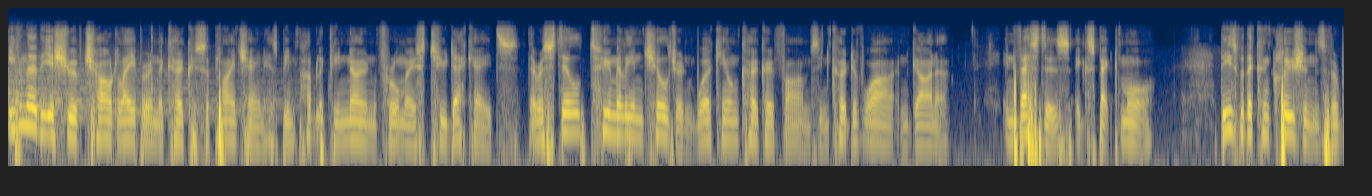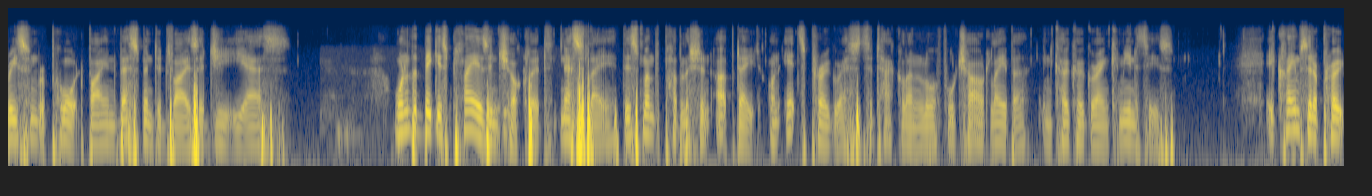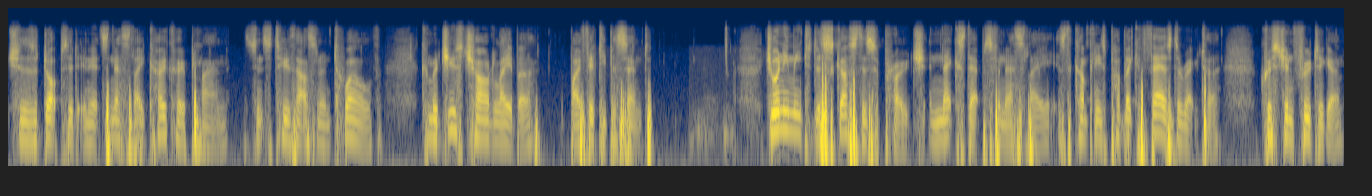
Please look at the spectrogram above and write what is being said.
Even though the issue of child labour in the cocoa supply chain has been publicly known for almost two decades, there are still 2 million children working on cocoa farms in Cote d'Ivoire and Ghana. Investors expect more. These were the conclusions of a recent report by investment advisor GES. One of the biggest players in chocolate, Nestle, this month published an update on its progress to tackle unlawful child labour in cocoa growing communities. It claims an approach it has adopted in its Nestle Cocoa Plan since 2012 can reduce child labour by 50%. Joining me to discuss this approach and next steps for Nestle is the company's public affairs director, Christian Frutiger.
